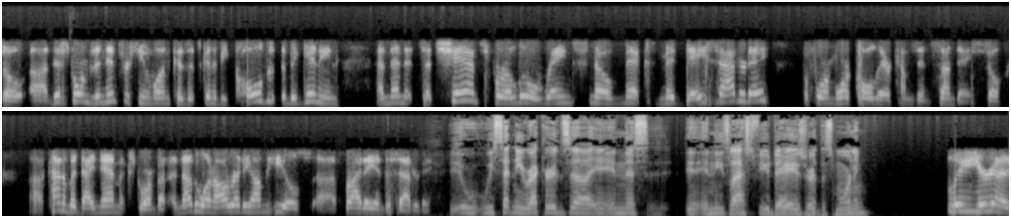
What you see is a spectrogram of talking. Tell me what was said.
So uh, this storm's an interesting one because it's going to be cold at the beginning, and then it's a chance for a little rain snow mix midday Saturday before more cold air comes in Sunday. So uh, kind of a dynamic storm, but another one already on the heels uh, Friday into Saturday. We set any records uh, in this in, these last few days or this morning? Lee, you're gonna.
